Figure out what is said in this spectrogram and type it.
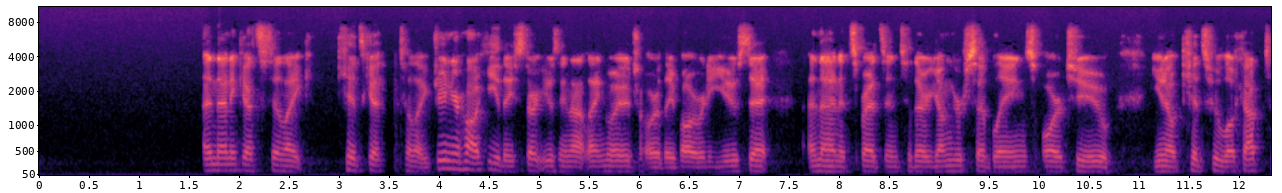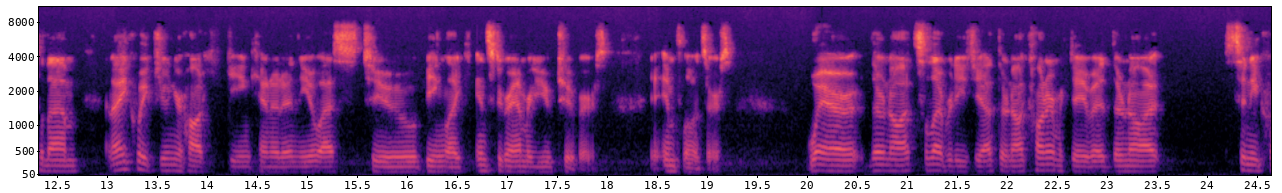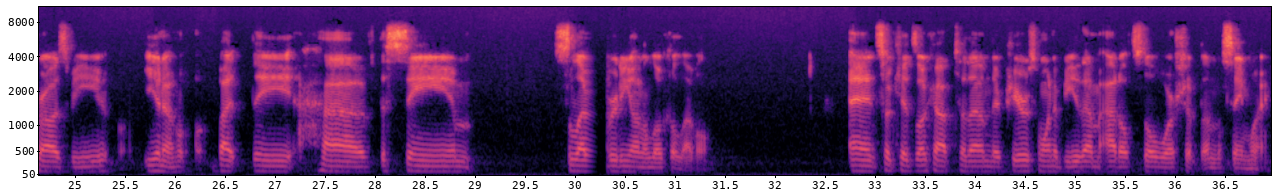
And then it gets to like kids get to like junior hockey, they start using that language or they've already used it and then it spreads into their younger siblings or to, you know, kids who look up to them. And I equate junior hockey in Canada and the US to being like Instagram or YouTubers, influencers, where they're not celebrities yet. They're not Connor McDavid. They're not Sidney Crosby, you know, but they have the same celebrity on a local level. And so kids look up to them, their peers want to be them, adults still worship them the same way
